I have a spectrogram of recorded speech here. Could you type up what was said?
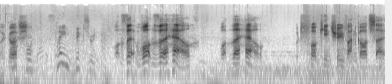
my gosh. Point. Claim victory. What the what the hell? What the hell would fucking true Vanguard say?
